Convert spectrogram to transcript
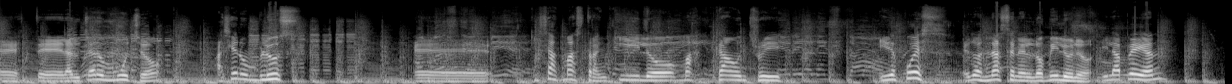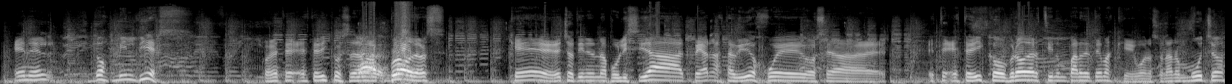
Este, la lucharon mucho. Hacían un blues. eh, quizás más tranquilo, más country. Y después ellos nacen en el 2001 y la pegan en el 2010. Con este, este disco que se llama Claro, Brothers. Que de hecho tienen una publicidad, pegaron hasta videojuegos. O sea, este, este disco Brothers tiene un par de temas que, bueno, sonaron mucho.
